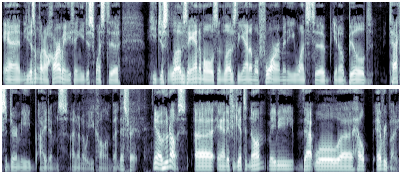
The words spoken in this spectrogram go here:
and he doesn't want to harm anything. He just wants to. He just loves animals and loves the animal form, and he wants to, you know, build taxidermy items. I don't know what you call them, but That's right. you know, who knows? Uh, and if you get to know him, maybe that will uh, help everybody.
